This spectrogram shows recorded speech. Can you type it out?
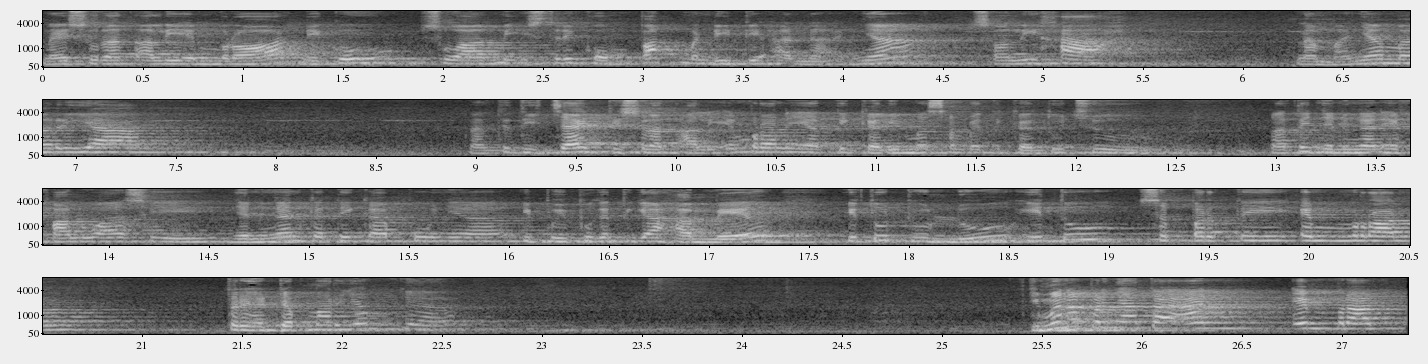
Nah surat Ali Imran niku suami istri kompak mendidik anaknya solihah. Namanya Maryam. Nanti dicek di surat Ali Imran ayat 35 sampai 37. Nanti jenengan evaluasi, jenengan ketika punya ibu-ibu ketika hamil itu dulu itu seperti Imran terhadap Maryam enggak? Gimana pernyataan Imran?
